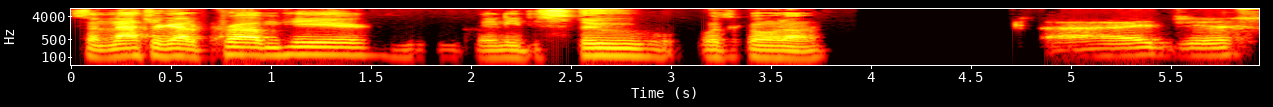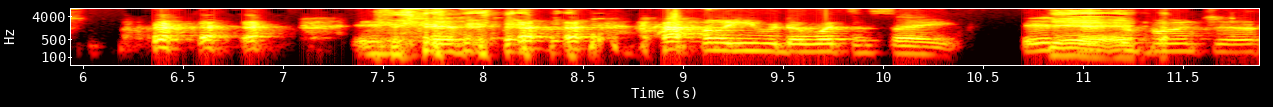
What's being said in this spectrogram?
Sinatra got a problem here. They need to stew. What's going on? I just, it's just, I don't even know what to say. It's Yeah. just a bunch of,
